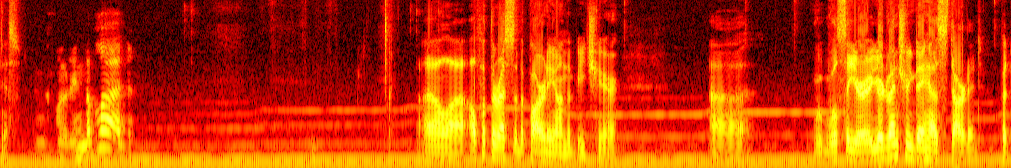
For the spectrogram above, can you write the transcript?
Yes. Including the blood. I'll uh, I'll put the rest of the party on the beach here. Uh, we'll see. Your your adventuring day has started, but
